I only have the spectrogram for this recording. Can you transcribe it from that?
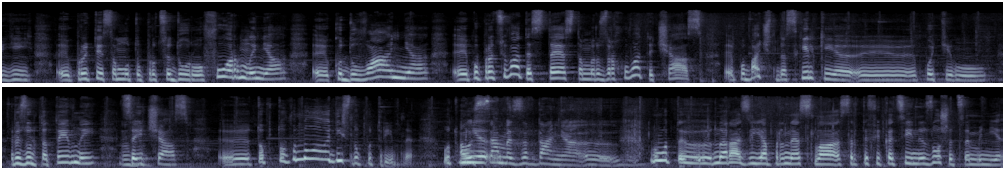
їй пройти саму ту процедуру оформлення, кодування, попрацювати з тестами, розрахувати час, побачити, наскільки потім результативний цей час. Е, Тобто воно дійсно потрібне. От А ось саме завдання е, Ну от е, наразі я принесла сертифікаційний зошит. Це мені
